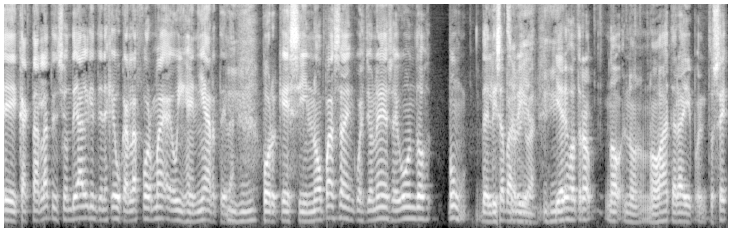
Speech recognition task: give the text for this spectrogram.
eh, captar la atención de alguien tienes que buscar la forma eh, o ingeniártela. Porque si no pasa en cuestiones de segundos, pum, desliza para arriba. Y eres otro, no, no, no vas a estar ahí. Pues entonces,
